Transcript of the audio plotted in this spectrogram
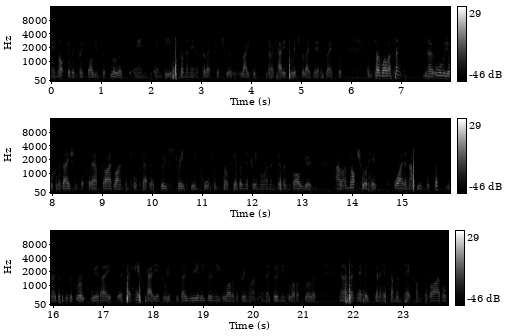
and not giving big volumes of fluids and, and death from an anaphylaxis related, you know, cardiac arrest related anaphylaxis. And so while I think you know, all the organisations that put out guidelines and talk about this do stress the importance of giving adrenaline and giving volume. Um, I'm not sure it has quite enough emphasis. You know, this is a group where they, if they have cardiac arrest, they really do need a lot of adrenaline and they do need a lot of fluid. And I think that is going to have some impact on survival.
